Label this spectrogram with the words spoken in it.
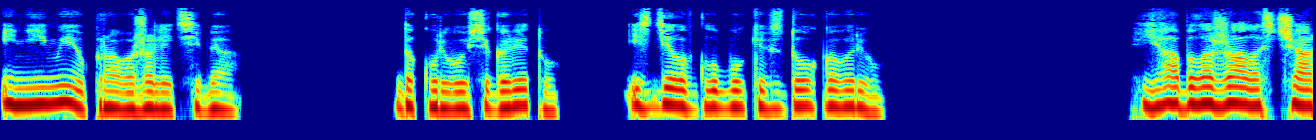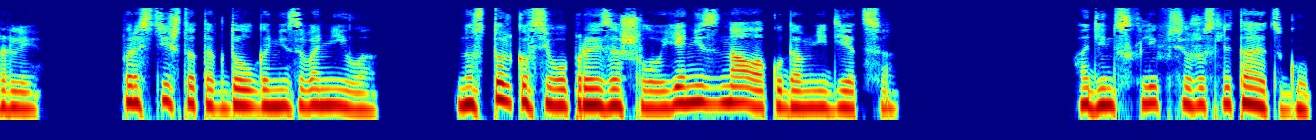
и не имею права жалеть себя. Докуриваю сигарету и, сделав глубокий вздох, говорю. «Я облажалась, Чарли. Прости, что так долго не звонила. Но столько всего произошло, я не знала, куда мне деться». Один всхлип все же слетает с губ,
